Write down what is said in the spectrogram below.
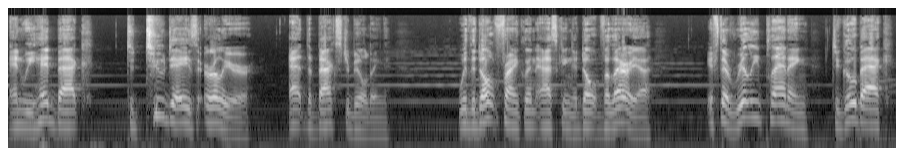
And we head back to two days earlier at the Baxter building, with adult Franklin asking adult Valeria if they're really planning to go back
